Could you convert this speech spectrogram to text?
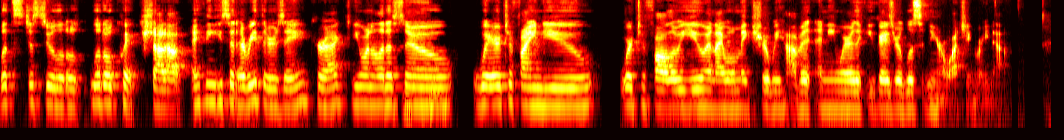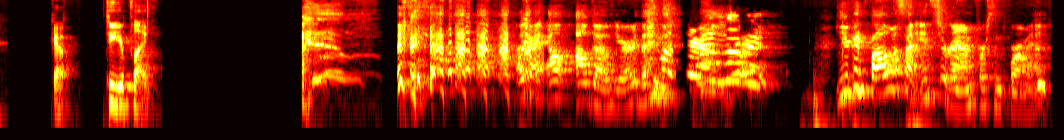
let's just do a little little quick shout out. I think you said every Thursday, correct? You want to let us know mm-hmm. where to find you, where to follow you, and I will make sure we have it anywhere that you guys are listening or watching right now. Go do your plug. okay, I'll I'll go here then. You can follow us on Instagram first and foremost.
